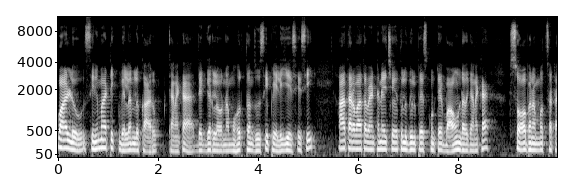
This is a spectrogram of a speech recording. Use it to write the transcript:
వాళ్ళు సినిమాటిక్ విలన్లు కారు. కనుక దగ్గరలో ఉన్న ముహూర్తం చూసి పెళ్ళి చేసేసి ఆ తర్వాత వెంటనే చేతులు దులిపేసుకుంటే బాగుండదు కనుక శోభనం ముచ్చట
